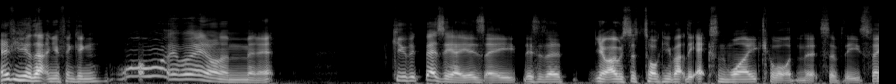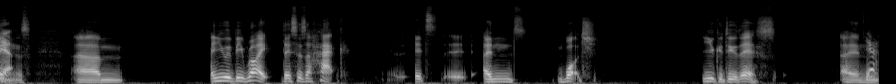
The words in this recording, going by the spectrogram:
And if you hear that and you're thinking, oh, wait- on a minute, cubic Bezier is a this is a you know I was just talking about the x and y coordinates of these Yeah. things, um, and you would be right. This is a hack. It's it, and watch, you could do this, and Yeah.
